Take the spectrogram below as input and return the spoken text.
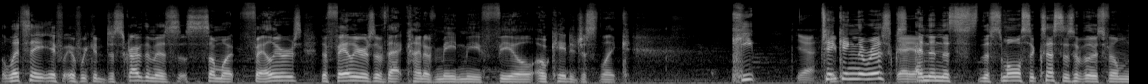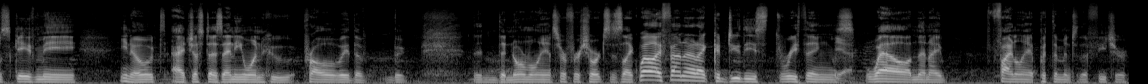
let's say if, if we could describe them as somewhat failures the failures of that kind of made me feel okay to just like keep Yeah, taking the risks Yeah, yeah. and then the, the small successes of those films gave me you know I, just as anyone who probably the, the the the normal answer for shorts is like well i found out i could do these three things Yeah. well and then i finally i put them into the feature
